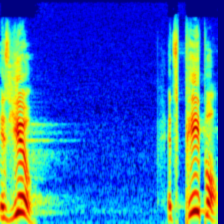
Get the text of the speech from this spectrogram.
is you. It's people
